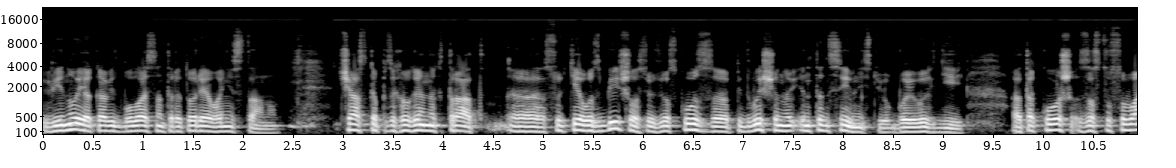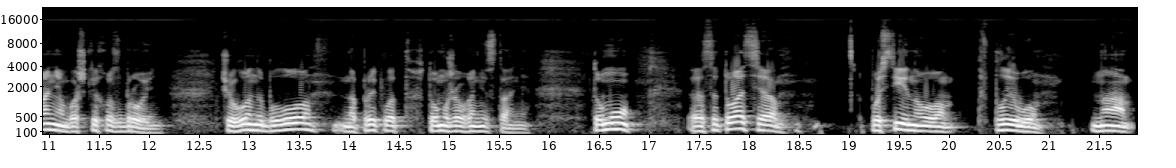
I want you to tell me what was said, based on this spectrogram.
війною, яка відбулася на території Афганістану. частка психогенних втрат е, суттєво збільшилась у зв'язку з підвищеною інтенсивністю бойових дій, а також застосуванням важких озброєнь, чого не було, наприклад, в тому ж Афганістані. Тому е, ситуація постійного впливу на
